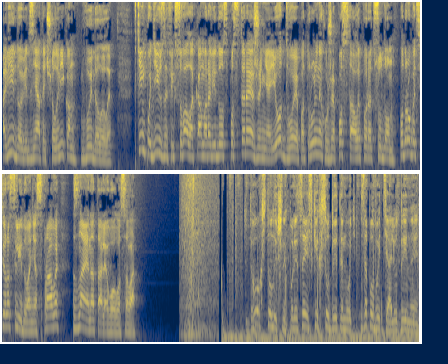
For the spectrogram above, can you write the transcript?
а відео відзняте чоловіком видалили. Втім, подію зафіксувала камера відеоспостереження, і от двоє патрульних уже постали перед судом. Подробиці розслідування справи знає Наталя Волосова. Двох столичних поліцейських судитимуть за побиття людини.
